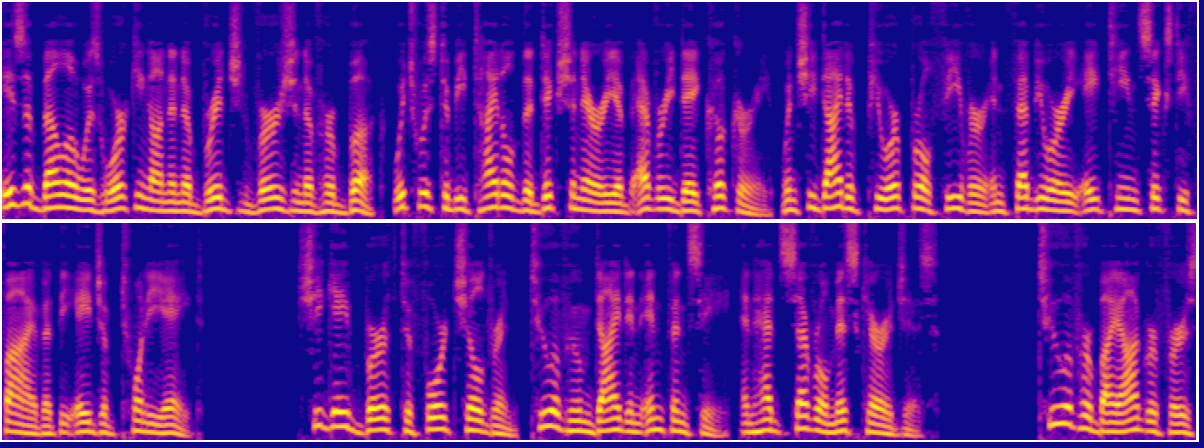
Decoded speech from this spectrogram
Isabella was working on an abridged version of her book, which was to be titled The Dictionary of Everyday Cookery, when she died of puerperal fever in February 1865 at the age of 28. She gave birth to four children, two of whom died in infancy, and had several miscarriages. Two of her biographers,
